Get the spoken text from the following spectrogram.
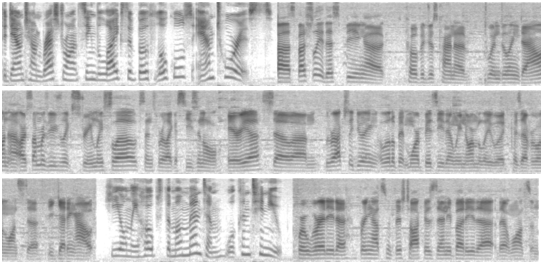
The downtown restaurant seeing the likes of both locals and tourists. Uh, especially this being a COVID just kind of dwindling down. Uh, our summers are usually extremely slow since we're like a seasonal area. So um, we're actually doing a little bit more busy than we normally would because everyone wants to be getting out. He only hopes the momentum will continue. We're ready to bring out some fish tacos to anybody that, that wants them.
